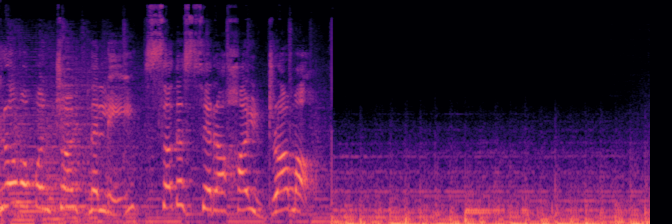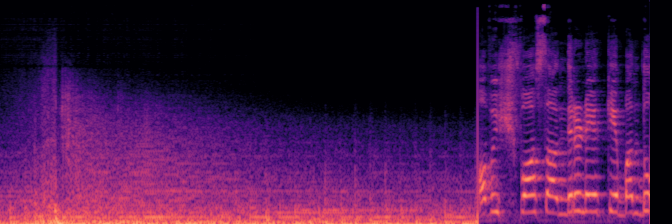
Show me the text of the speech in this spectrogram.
ಗ್ರಾಮ ಪಂಚಾಯತ್ನಲ್ಲಿ ಸದಸ್ಯರ ಹೈ ಡ್ರಾಮಾ. ಅವಿಶ್ವಾಸ ನಿರ್ಣಯಕ್ಕೆ ಬಂದು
